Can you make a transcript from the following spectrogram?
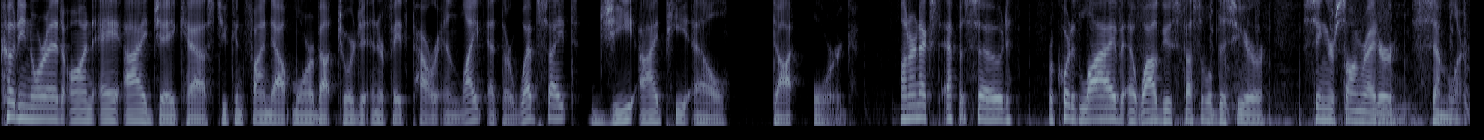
Codi Norred on AIJcast. You can find out more about Georgia Interfaith Power and Light at their website, gipl.org. On our next episode, Recorded live at Wild Goose Festival this year, singer songwriter Semler.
